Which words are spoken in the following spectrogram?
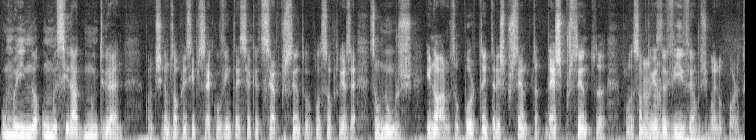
uma, uma cidade muito grande. Quando chegamos ao princípio do século XX, tem cerca de 7% da população portuguesa. São números enormes. O Porto tem 3%, portanto, 10% da população uhum. portuguesa vive em Lisboa e no Porto.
